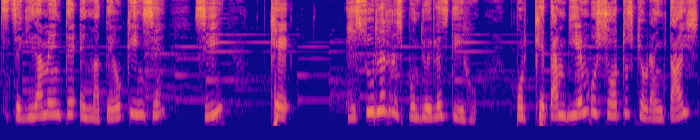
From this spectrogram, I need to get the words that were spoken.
seguidamente en Mateo 15, ¿sí? Que Jesús les respondió y les dijo, ¿por qué también vosotros quebrantáis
